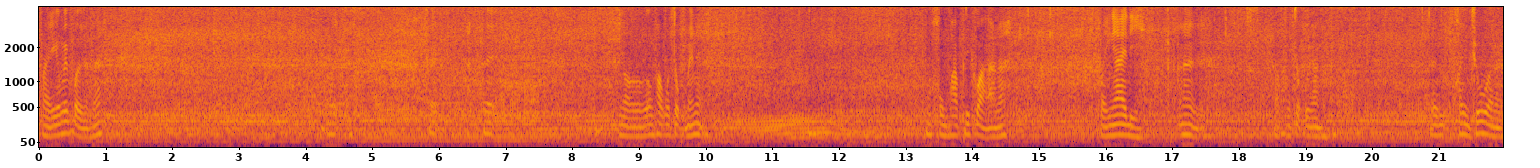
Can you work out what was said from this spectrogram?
ไฟก็ไม่เปิดนะเฮ้ยเฮ้ยเราต้องพับกระจกไหมเนี่ยคงพับดีกว่านะ ไฟง่ายดี เออพับกระจกไปกันแต่ค่อยชั่วนะ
